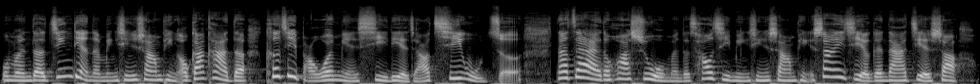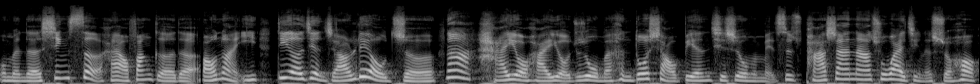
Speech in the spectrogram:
我们的经典的明星商品 Ogaka 的科技保温棉系列只要七五折。那再来的话是我们的超级明星商品，上一集有跟大家介绍我们的新色还有方格的保暖衣，第二件只要六折。那还有还有就是我们很多小编，其实我们每次爬山啊出外景的时候，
